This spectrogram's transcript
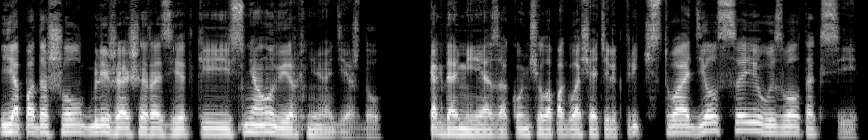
Я подошел к ближайшей розетке и снял верхнюю одежду. Когда Мия закончила поглощать электричество, оделся и вызвал такси.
